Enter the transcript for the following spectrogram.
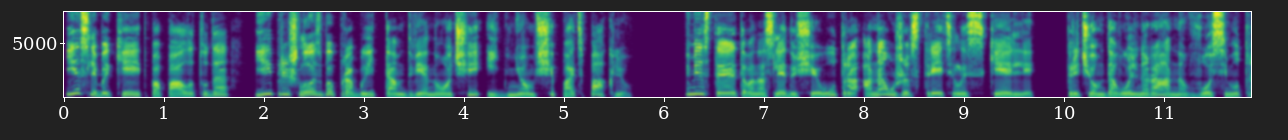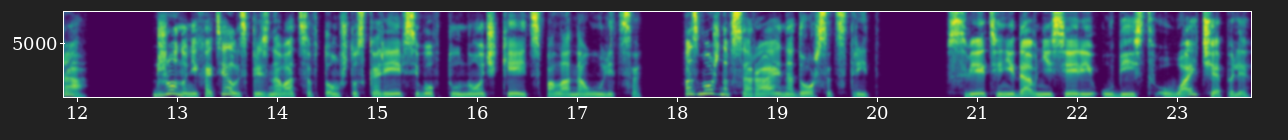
Если бы Кейт попала туда, ей пришлось бы пробыть там две ночи и днем щипать паклю. Вместо этого на следующее утро она уже встретилась с Келли, причем довольно рано, в 8 утра. Джону не хотелось признаваться в том, что, скорее всего, в ту ночь Кейт спала на улице, возможно, в сарае на Дорсет-стрит. В свете недавней серии убийств в Уайтчепеле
